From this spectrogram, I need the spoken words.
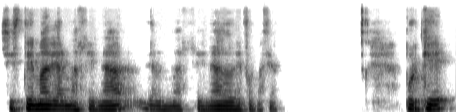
sistema de, almacenar, de almacenado de información. Porque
